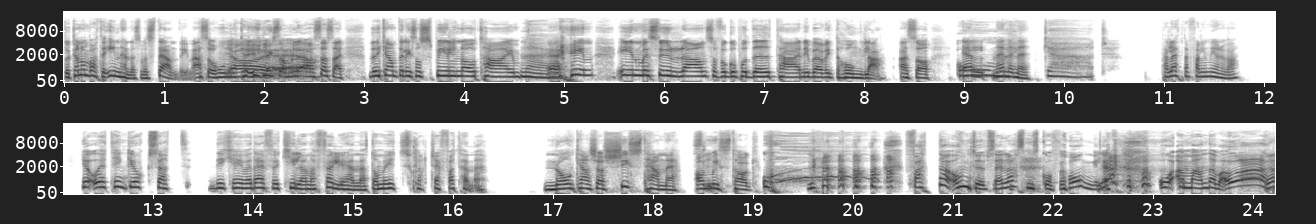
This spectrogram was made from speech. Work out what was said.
Då kan de bara ta in henne som en stand-in. Alltså, hon Ja, kan ju liksom ja, ja. lösa så här. Vi kan inte liksom spill no time. Eh, In, in med syrran som får gå på dejt här. Ni behöver inte hångla. Alltså, Oh nej, nej, nej. god. Paletten faller ner nu va? Ja, och jag tänker också att det kan ju vara därför killarna följer henne. Att de har ju såklart träffat henne. Någon kanske har kysst henne av misstag. Fatta om typ så här, Rasmus går för hånglet och Amanda bara "Åh!"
